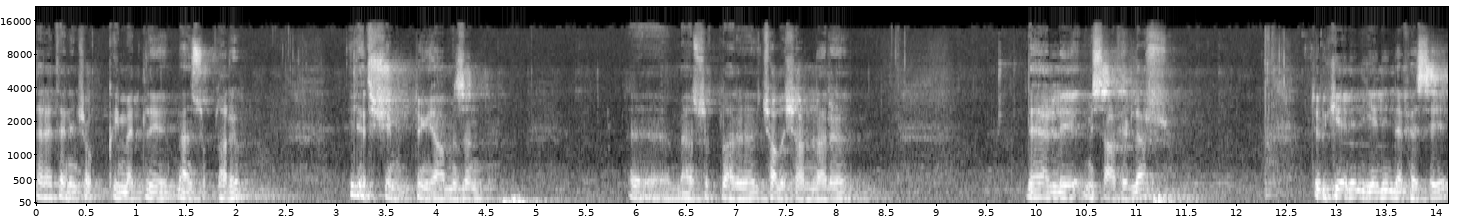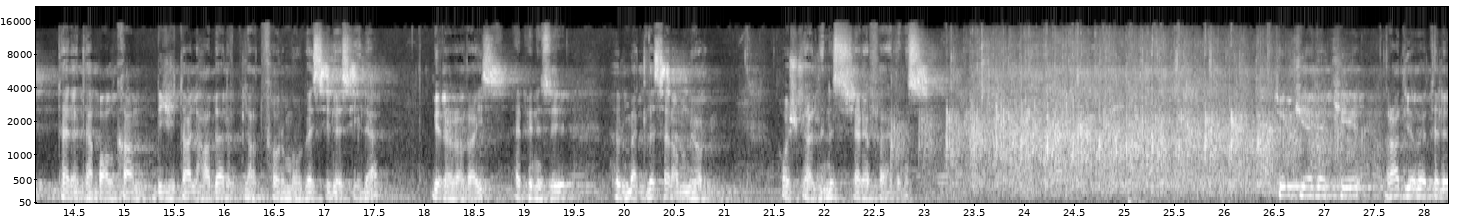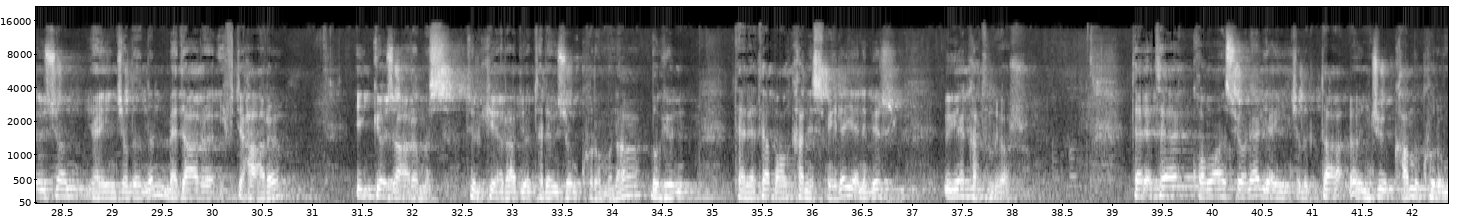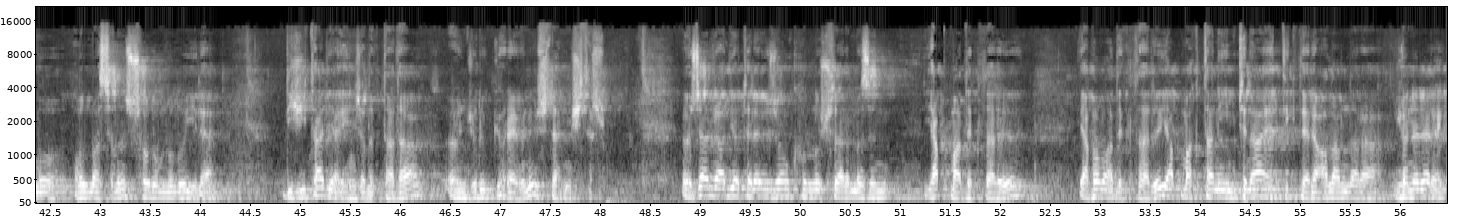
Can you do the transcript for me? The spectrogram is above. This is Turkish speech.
TRT'nin çok kıymetli mensupları, iletişim dünyamızın e, mensupları, çalışanları, değerli misafirler, Türkiye'nin yeni nefesi TRT Balkan Dijital Haber Platformu vesilesiyle bir aradayız. Hepinizi hürmetle selamlıyorum. Hoş geldiniz, şeref verdiniz. Türkiye'deki radyo ve televizyon yayıncılığının medarı, iftiharı, ilk göz ağrımız Türkiye Radyo Televizyon Kurumu'na bugün TRT Balkan ismiyle yeni bir üye katılıyor. TRT konvansiyonel yayıncılıkta öncü kamu kurumu olmasının sorumluluğu ile dijital yayıncılıkta da öncülük görevini üstlenmiştir. Özel radyo televizyon kuruluşlarımızın yapmadıkları, yapamadıkları, yapmaktan imtina ettikleri alanlara yönelerek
